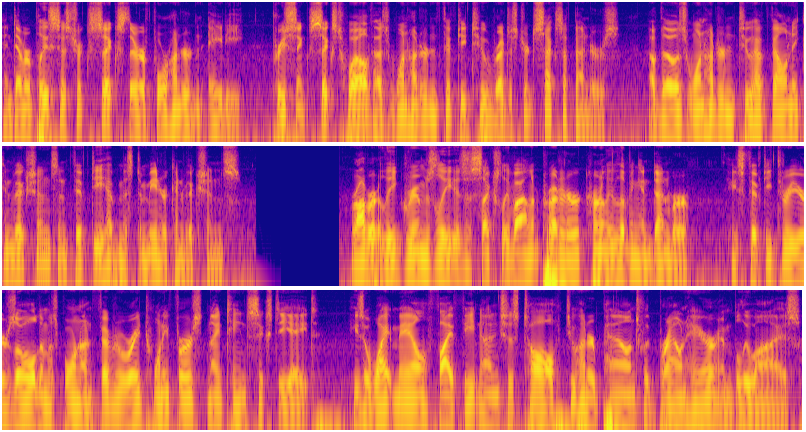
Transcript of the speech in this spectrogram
In Denver Police District 6, there are 480. Precinct 612 has 152 registered sex offenders. Of those, 102 have felony convictions and 50 have misdemeanor convictions. Robert Lee Grimsley is a sexually violent predator currently living in Denver. He's 53 years old and was born on February 21, 1968. He's a white male, 5 feet 9 inches tall, 200 pounds, with brown hair and blue eyes.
